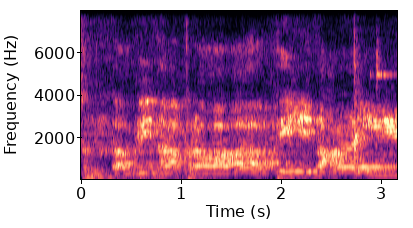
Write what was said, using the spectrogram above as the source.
संता विना प्राप्ती नाही.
